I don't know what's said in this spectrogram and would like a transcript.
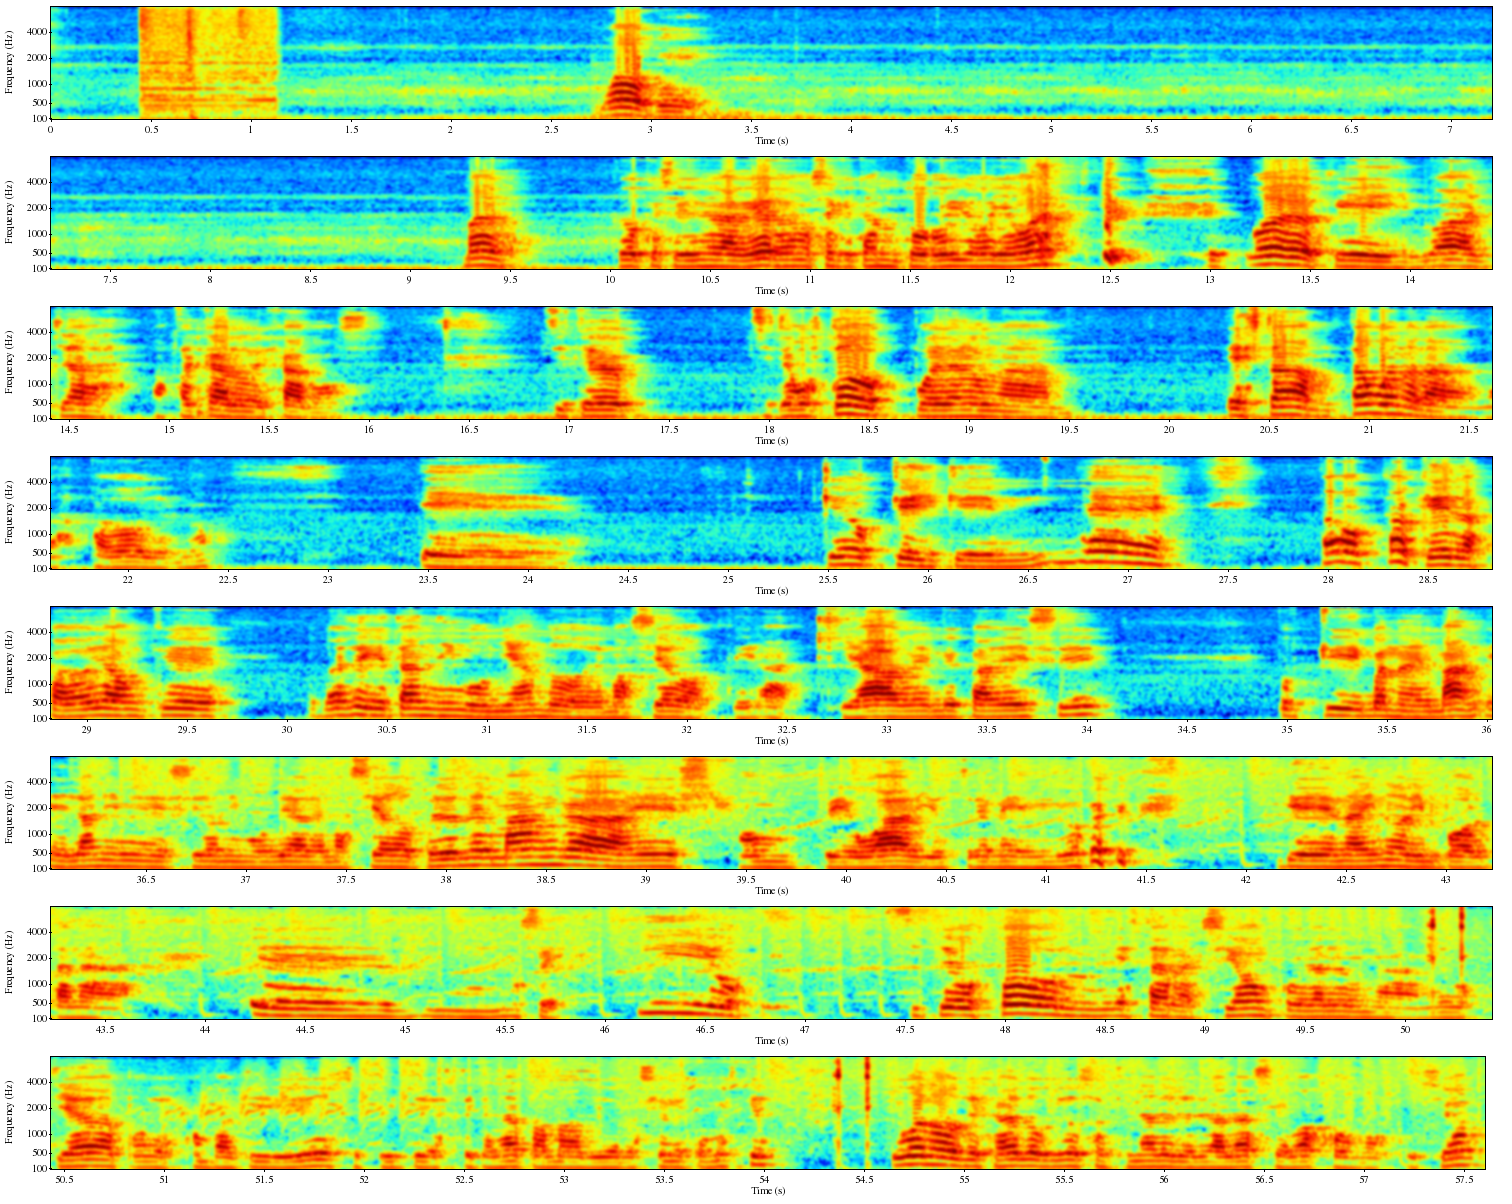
Bueno, creo que se viene la guerra, no sé qué tanto ruido hay ahora. ok, va, ya, hasta acá lo dejamos. Si te, si te gustó, puedes darle una... Está, está buena la- las parodias, ¿no? Eh, que, que eh, está, está ok las parodias, aunque me parece que están ninguneando demasiado a, a Kiabe, me parece. Porque, bueno, el, man- el anime se lo ningunea demasiado, pero en el manga es rompeoarios tremendo. que ahí no le importa nada. Eh, no sé. Y ok, si te gustó esta reacción, puedes darle una me gusteada, puedes compartir videos, suscribirte a este canal para más videos como este. Y bueno, dejaré los videos al final de la galaxia abajo en la descripción.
